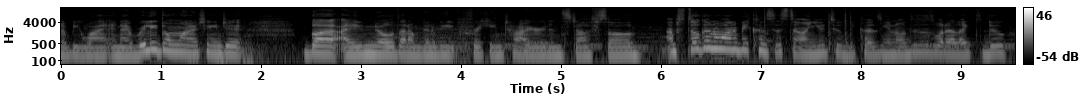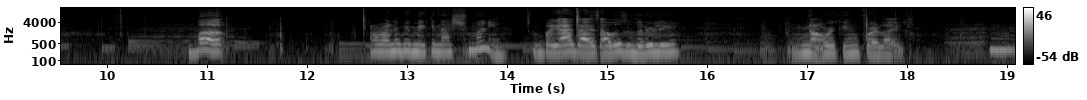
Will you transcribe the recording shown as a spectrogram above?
to be why. And I really don't want to change it. But I know that I'm to be freaking tired and stuff. So I'm still to want to be consistent on YouTube because, you know, this is what I like to do. But I want to be making that money. But yeah, guys, I was literally not working for like hmm,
